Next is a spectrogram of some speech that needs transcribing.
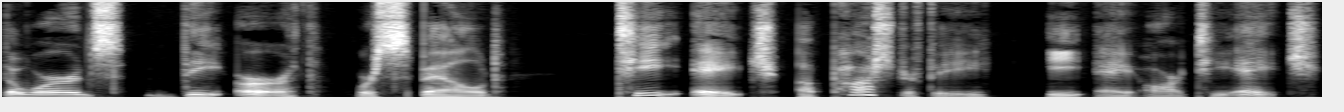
the words the earth were spelled T H apostrophe E A R T H.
